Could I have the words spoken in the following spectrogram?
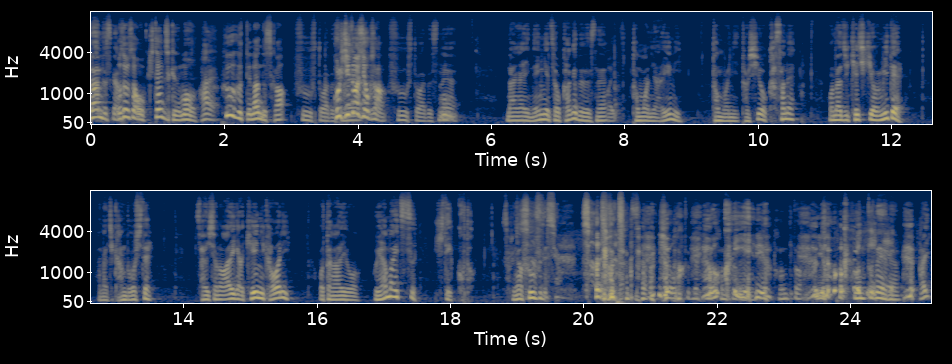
何ですか？渡辺さんお聞きたいんですけども、はい。夫婦って何ですか？夫婦とはですね。これ聞いてますよ奥さん。夫婦とはですね、長い年月をかけてですね、はい。共に歩み共に年を重ね同じ景色を見て同じ感動をして最初の愛が敬に変わりお互いを敬いつつ生きていくこと。それが夫婦ですよそれよくよく言えるよ。本当。よく本当だよね。はい。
